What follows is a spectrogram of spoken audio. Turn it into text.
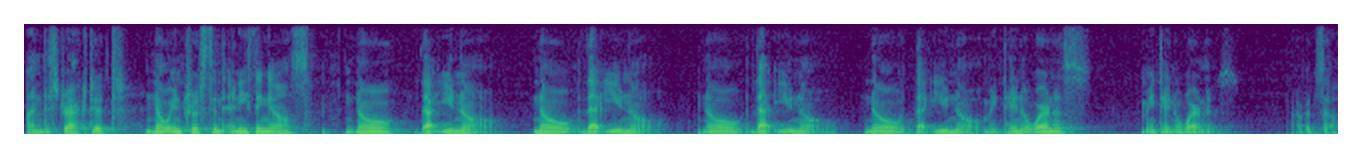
Undistracted, no interest in anything else. Know that you know. Know that you know. Know that you know. Know that you know. Maintain awareness. Maintain awareness of itself.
